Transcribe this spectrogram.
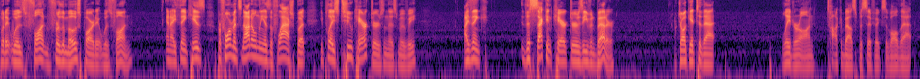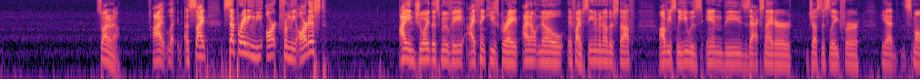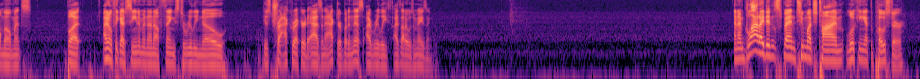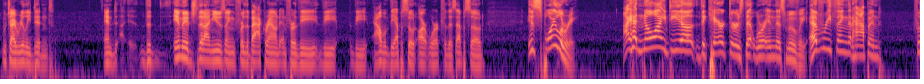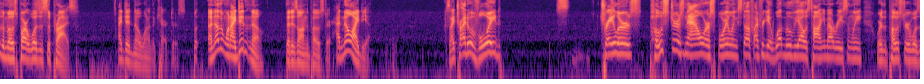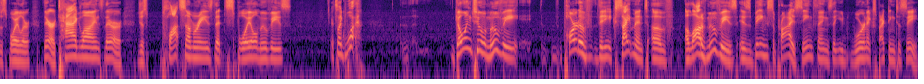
But it was fun for the most part. It was fun, and I think his performance, not only as the Flash, but he plays two characters in this movie. I think the second character is even better, which I'll get to that later on. Talk about specifics of all that. So I don't know. I aside separating the art from the artist. I enjoyed this movie. I think he's great. I don't know if I've seen him in other stuff. Obviously, he was in the Zack Snyder Justice League for he had small moments, but I don't think I've seen him in enough things to really know his track record as an actor. But in this, I really I thought it was amazing. And I'm glad I didn't spend too much time looking at the poster, which I really didn't. And uh, the image that I'm using for the background and for the the the album the episode artwork for this episode is spoilery. I had no idea the characters that were in this movie. Everything that happened for the most part was a surprise. I did know one of the characters. But another one I didn't know that is on the poster. Had no idea because I try to avoid s- trailers. Posters now are spoiling stuff. I forget what movie I was talking about recently where the poster was a spoiler. There are taglines, there are just plot summaries that spoil movies. It's like, what? Going to a movie, part of the excitement of a lot of movies is being surprised, seeing things that you weren't expecting to see.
